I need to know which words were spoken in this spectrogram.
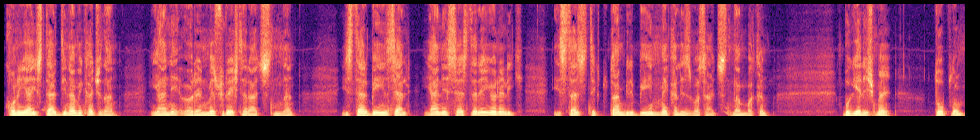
Konuya ister dinamik açıdan yani öğrenme süreçleri açısından, ister beyinsel yani seslere yönelik istatistik tutan bir beyin mekanizması açısından bakın. Bu gelişme toplum,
